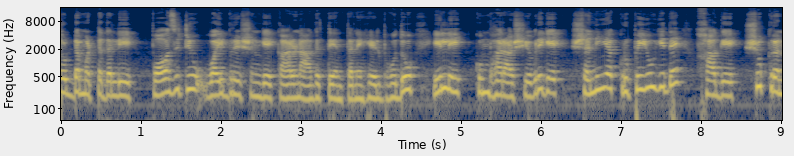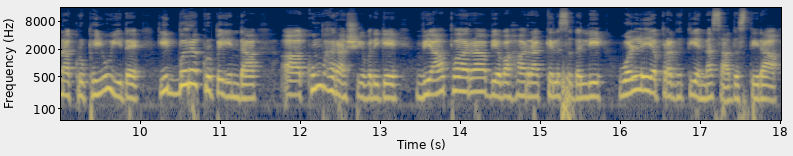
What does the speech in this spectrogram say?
ದೊಡ್ಡ ಮಟ್ಟದಲ್ಲಿ ಪಾಸಿಟಿವ್ ವೈಬ್ರೇಷನ್ಗೆ ಕಾರಣ ಆಗುತ್ತೆ ಅಂತಲೇ ಹೇಳಬಹುದು ಇಲ್ಲಿ ಕುಂಭರಾಶಿಯವರಿಗೆ ಶನಿಯ ಕೃಪೆಯೂ ಇದೆ, ಹಾಗೆ ಶುಕ್ರನ ಕೃಪೆಯೂ ಇದೆ. ಇಬ್ಬರ ಕೃಪೆಯಿಂದ, ಆ, ಕುಂಭರಾಶಿಯವರಿಗೆ ವ್ಯಾಪಾರ, ವ್ಯವಹಾರ ಕೆಲಸದಲ್ಲಿ ಒಳ್ಳೆಯ ಪ್ರಗತಿಯನ್ನು ಸಾಧಿಸ್ತೀರಾ?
